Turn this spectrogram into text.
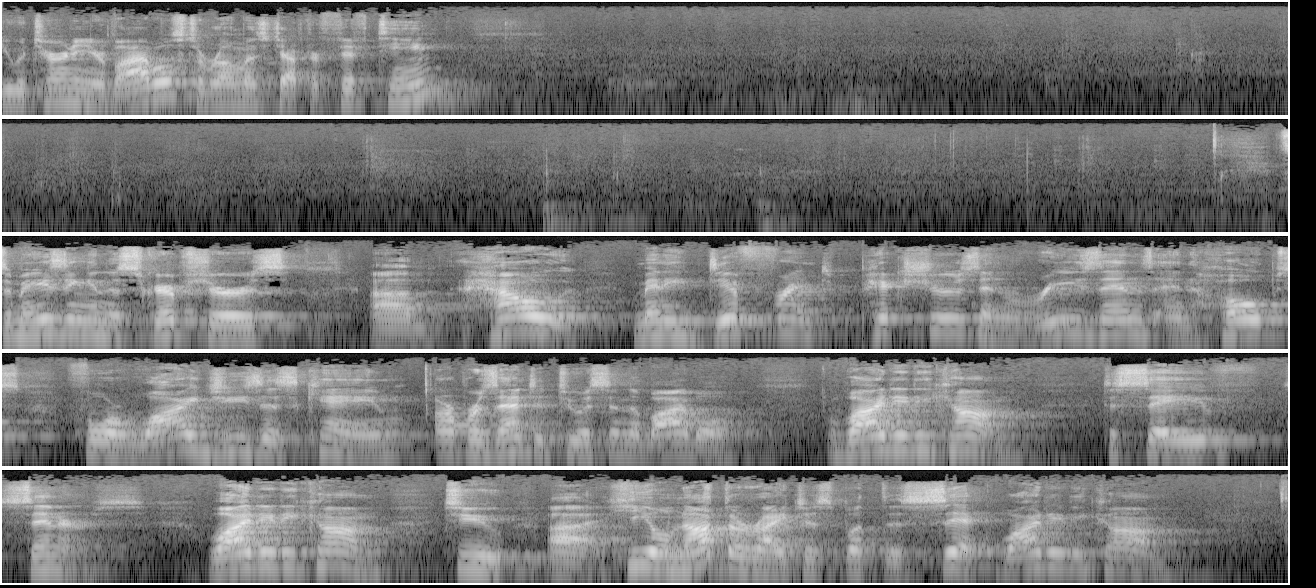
you would turn in your Bibles to Romans chapter 15. It's amazing in the scriptures um, how many different pictures and reasons and hopes for why Jesus came are presented to us in the Bible. Why did he come? To save sinners. Why did he come? To uh, heal not the righteous, but the sick. Why did he come?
